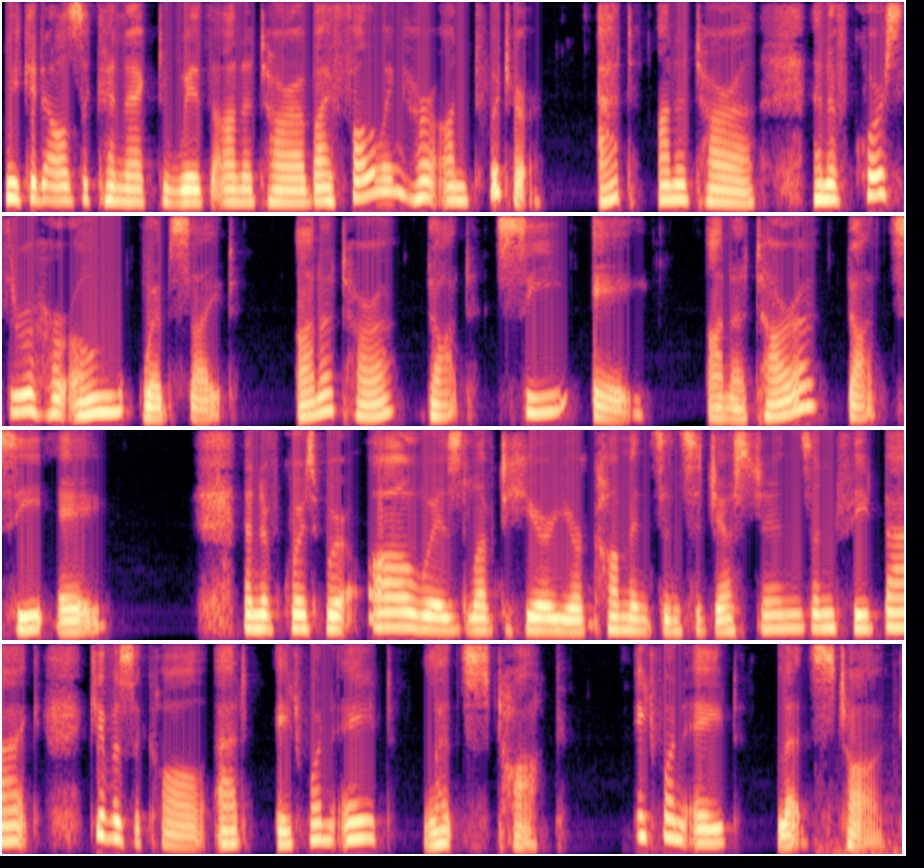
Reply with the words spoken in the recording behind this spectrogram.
You can also connect with Anatara by following her on Twitter at Anatara and of course through her own website, anatara.ca. Anatara.ca. And of course, we're always love to hear your comments and suggestions and feedback. Give us a call at 818 Let's Talk. 818 Let's Talk.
